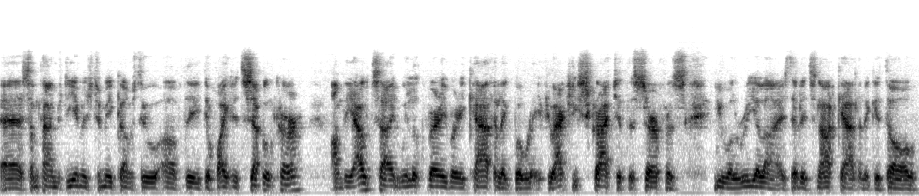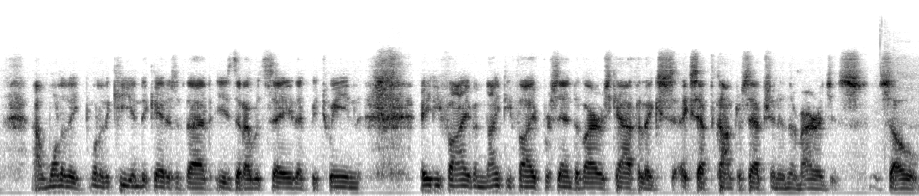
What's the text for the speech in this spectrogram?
Uh, sometimes the image to me comes to of the, the whited sepulchre. On the outside, we look very, very Catholic, but if you actually scratch at the surface, you will realise that it's not Catholic at all. And one of the one of the key indicators of that is that I would say that between 85 and 95 percent of Irish Catholics accept contraception in their marriages. So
